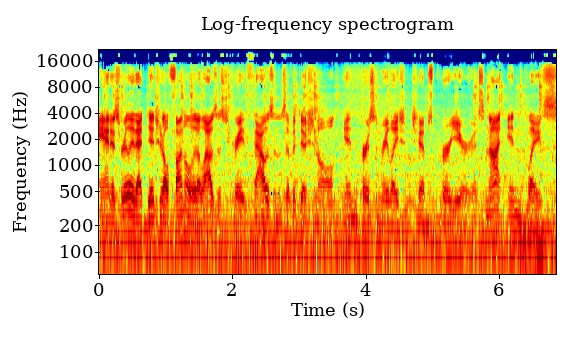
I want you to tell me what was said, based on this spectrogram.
And it's really that digital funnel that allows us to create thousands of additional in person relationships per year. It's not in place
